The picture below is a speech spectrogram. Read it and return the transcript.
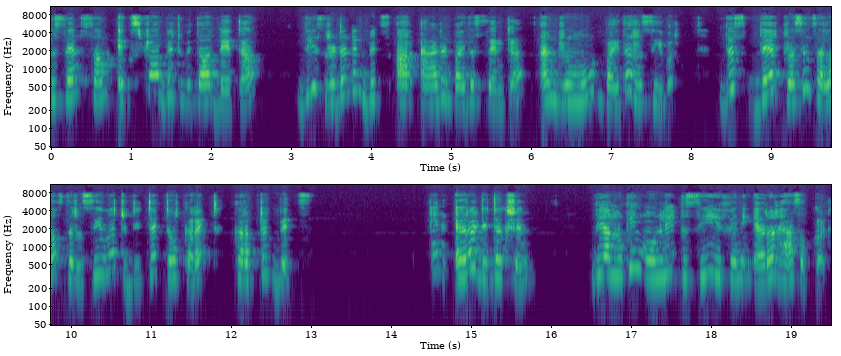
to send some extra bit with our data. These redundant bits are added by the sender and removed by the receiver. This their presence allows the receiver to detect or correct corrupted bits. In error detection, we are looking only to see if any error has occurred.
